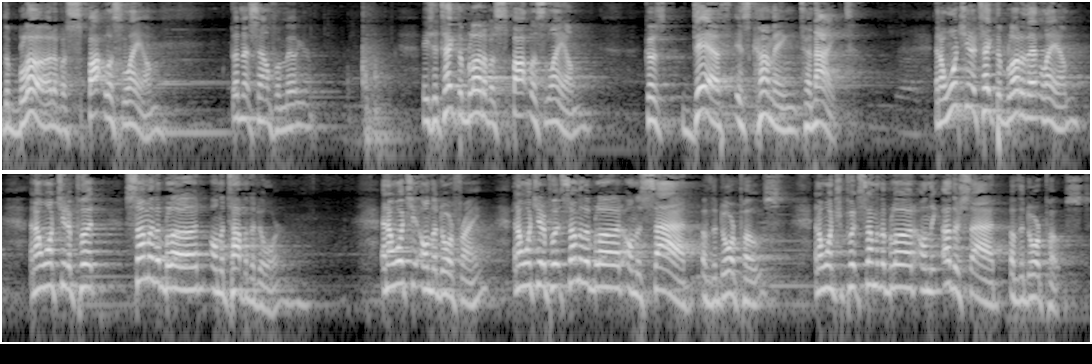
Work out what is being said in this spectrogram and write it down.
the blood of a spotless lamb. Doesn't that sound familiar? He said, take the blood of a spotless lamb because death is coming tonight. And I want you to take the blood of that lamb and I want you to put some of the blood on the top of the door. And I want you on the door frame. And I want you to put some of the blood on the side of the doorpost. And I want you to put some of the blood on the other side of the doorpost.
